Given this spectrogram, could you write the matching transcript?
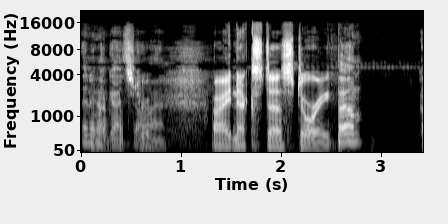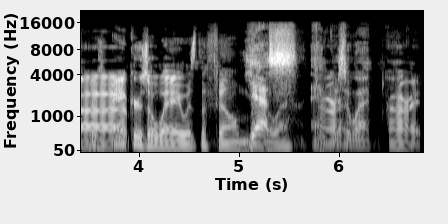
the Newman Yeah, guy's still true. around. All right, next uh, story. Boom. Uh, Anchors Aweigh was the film, by Yes, the anchors right. away. All right.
